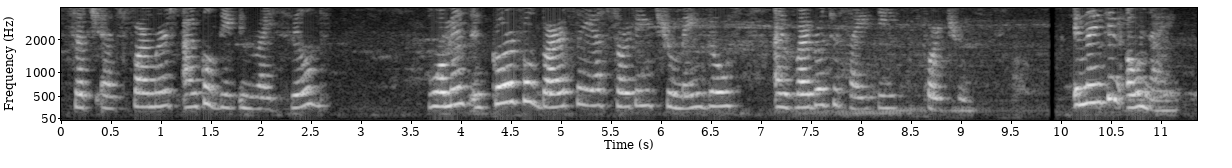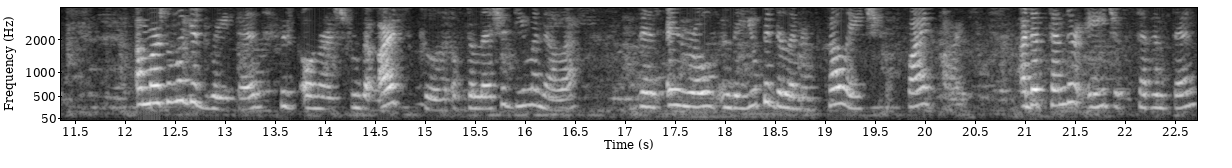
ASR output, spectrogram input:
such as farmers ankle deep in rice field, women in colorful barracea sorting through mangoes, and vibrant society portraits. In 1909, Amorsolo graduated with honors from the art school of the Liceo de Manila then enrolled in the UP Diliman College of Fine Arts at the tender age of 17,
